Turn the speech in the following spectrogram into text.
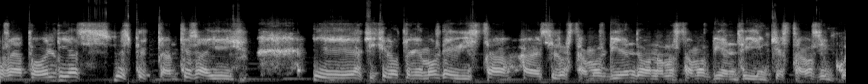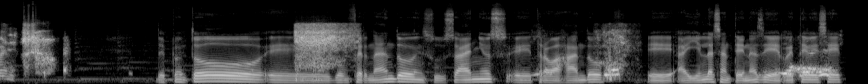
o sea, todo el día expectantes ahí, y aquí que lo tenemos de vista, a ver si lo estamos viendo o no lo estamos viendo y en qué estado se encuentra. De pronto, eh, don Fernando, en sus años eh, trabajando eh, ahí en las antenas de RTBC,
